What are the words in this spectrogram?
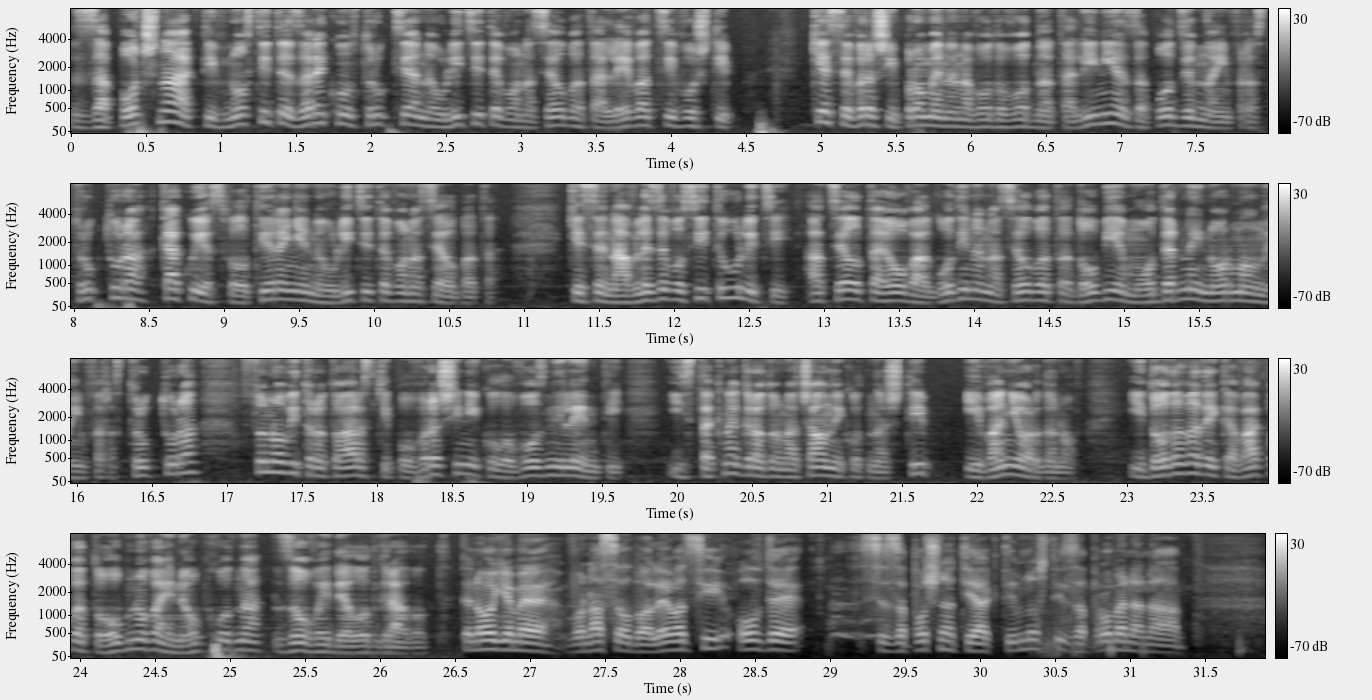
Започна активностите за реконструкција на улиците во населбата Леваци во Штип. Ке се врши промена на водоводната линија за подземна инфраструктура, како и асфалтирање на улиците во населбата. Ке се навлезе во сите улици, а целта е оваа година населбата да добие модерна и нормална инфраструктура со нови тротоарски површини и коловозни ленти, истакна градоначалникот на Штип Иван Јорданов и додава дека ваквата обнова е необходна за овој дел од градот. Се наоѓаме во населба Леваци, овде се започнати активности за промена на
